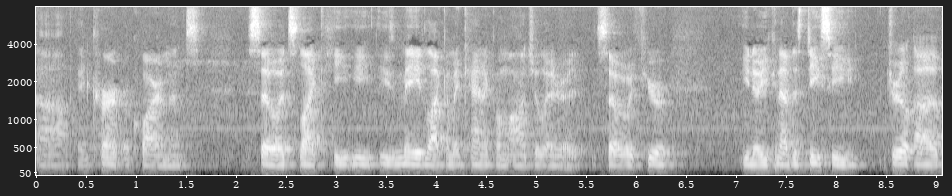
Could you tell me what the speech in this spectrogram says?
uh, and current requirements. So it's like he, he, he's made like a mechanical modulator. So if you're, you know, you can have this DC drill uh,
